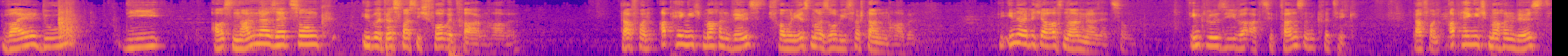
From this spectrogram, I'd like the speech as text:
weil du die Auseinandersetzung über das, was ich vorgetragen habe, davon abhängig machen willst, ich formuliere es mal so, wie ich es verstanden habe. Die inhaltliche Auseinandersetzung, inklusive Akzeptanz und Kritik, davon abhängig machen willst,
